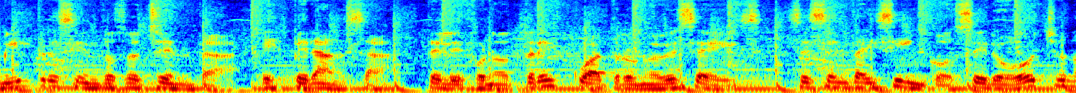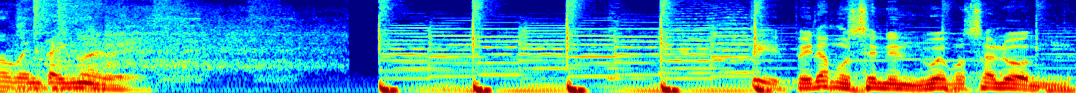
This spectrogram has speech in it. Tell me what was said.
1380. Esperanza. Teléfono 3496 650899. Esperamos en el nuevo salón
